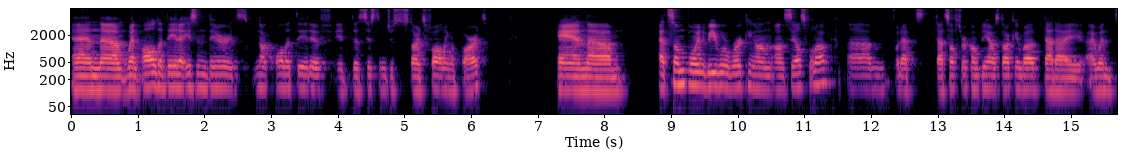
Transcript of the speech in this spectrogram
and uh, when all the data isn't there it's not qualitative it the system just starts falling apart. And um, at some point we were working on on sales follow-up um, for that that software company i was talking about that i i went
